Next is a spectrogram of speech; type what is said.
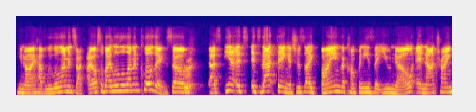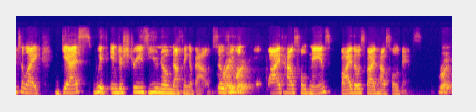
you know i have lululemon stock. I also buy lululemon clothing. So right. that's you know it's it's that thing. It's just like buying the companies that you know and not trying to like guess with industries you know nothing about. So right, if you right. want five household names buy those five household names. Right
